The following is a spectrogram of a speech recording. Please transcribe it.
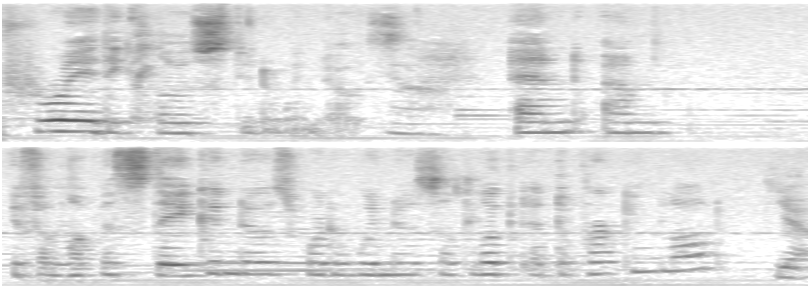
pretty close to the windows. Yeah. And um, if I'm not mistaken, those were the windows that looked at the parking lot. Yeah.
